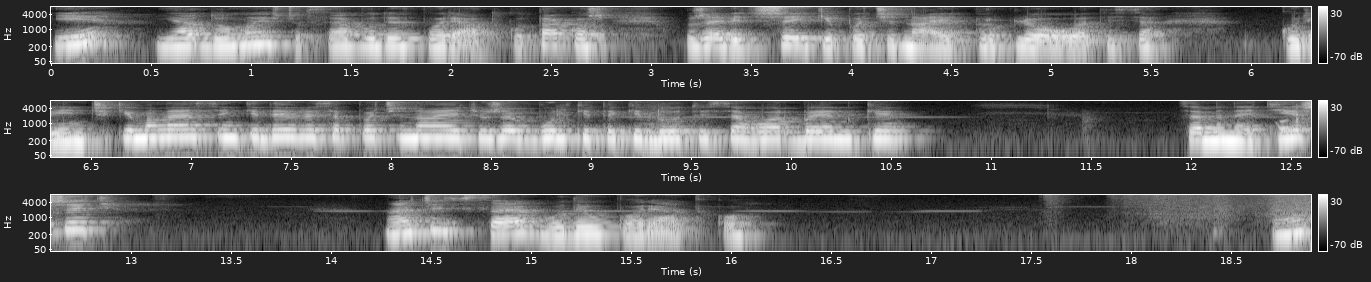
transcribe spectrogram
І я думаю, що все буде в порядку. Також вже від шийки починають прокльовуватися корінчики малесенькі, дивлюся, починають вже бульки такі дутися, горбинки. Це мене тішить. Значить, все буде в порядку. От.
